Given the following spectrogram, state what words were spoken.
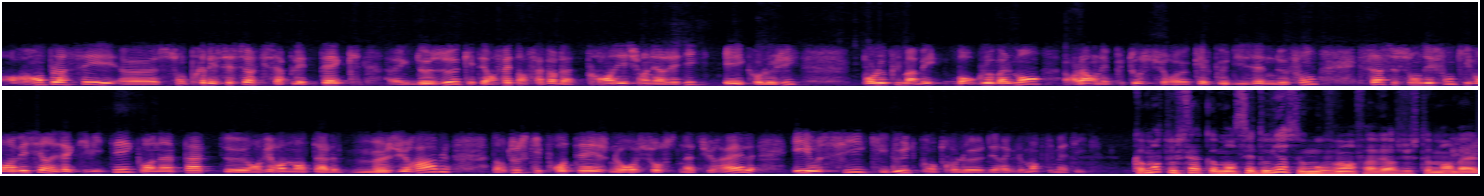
euh, remplacer euh, son prédécesseur qui s'appelait Tech avec deux e, qui était en fait en faveur de la transition énergétique et écologique pour le climat. Mais bon, globalement, alors là, on est plutôt sur quelques dizaines de fonds. Ça, ce sont des fonds qui vont investir dans des activités qui ont un impact environnemental mesurable dans tout ce qui protège nos ressources naturelles et aussi qui lutte contre le dérèglement climatique. Comment tout ça a commencé? D'où vient ce mouvement en faveur justement bah,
